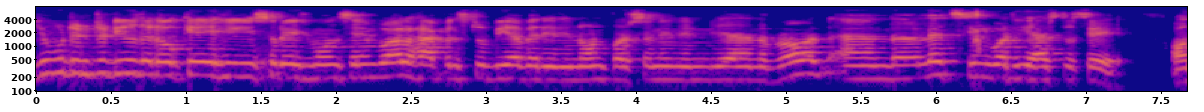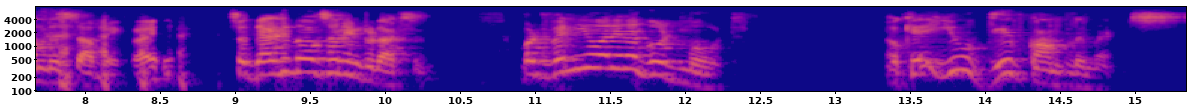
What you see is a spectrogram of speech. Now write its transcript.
You would introduce that, okay, he is Suresh Mohan Semwal, happens to be a very renowned person in India and abroad, and uh, let's see what he has to say on this topic, right? So that is also an introduction. But when you are in a good mood, okay, you give compliments.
